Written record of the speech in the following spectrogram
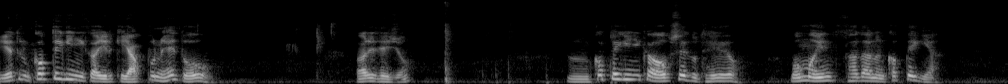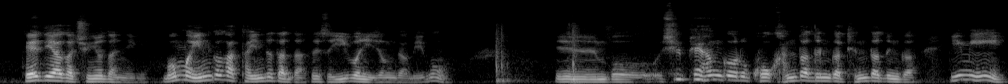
얘들은 껍데기니까 이렇게 약분해도 말이 되죠. 음, 껍데기니까 없애도 돼요. 뭐뭐인 듯 하다는 껍데기야. 대디아가 중요하다는 얘기. 뭐뭐인 것 같아, 인 듯하다. 그래서 2번이 정답이고, 예, 뭐 실패한 거로 고 간다든가 된다든가 이미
